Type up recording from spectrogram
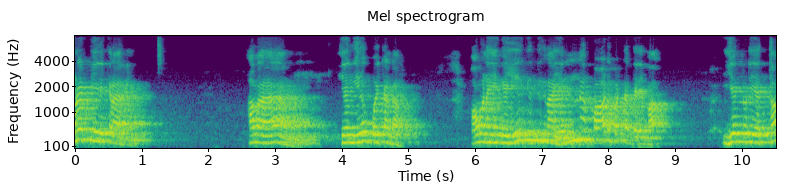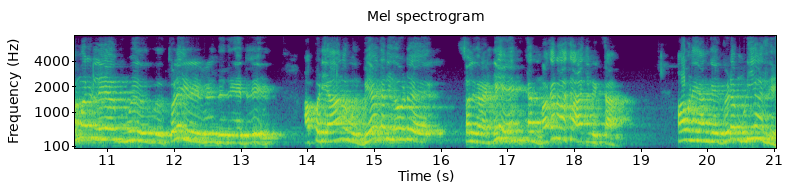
உணர்த்தி இருக்கிறார்கள் அவன் எங்கேயோ போயிட்டான்டா. அவனை எங்கள் இயக்கத்துக்கு நான் என்ன பாடுபட்டேன் தெரியுமா? என்னுடைய தமரிலே தொலை விழுந்தது என்று அப்படியான ஒரு வேதனையோடு சொல்கிறான் ஏன்? தன் மகனாக ஆகிவிட்டான். அவனை அங்கே விட முடியாது.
